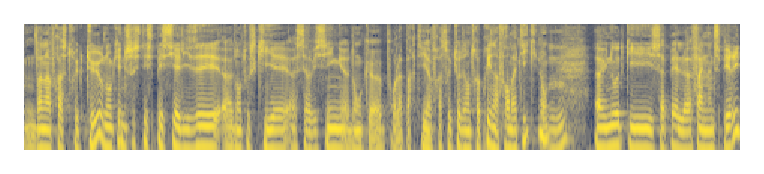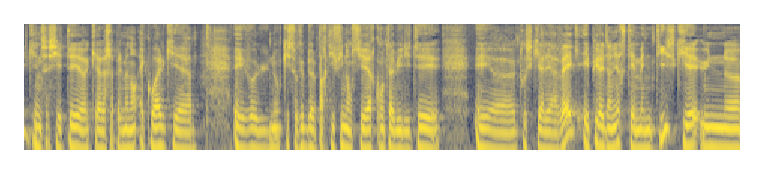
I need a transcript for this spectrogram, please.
dans l'infrastructure, donc qui est une société spécialisée euh, dans tout ce qui est euh, servicing, donc euh, pour la partie infrastructure des entreprises. Donc. Euh, une autre qui s'appelle Finance Spirit, qui est une société euh, qui euh, s'appelle maintenant Equal, qui qui s'occupe de la partie financière, comptabilité et euh, tout ce qui allait avec. Et puis la dernière, c'était Mentis, qui est une euh,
